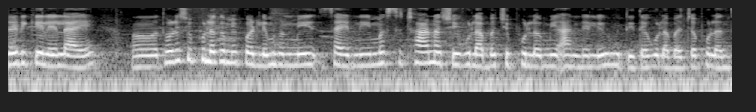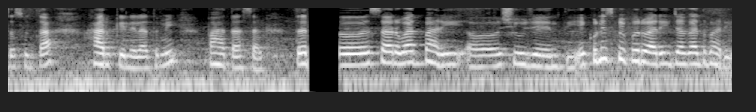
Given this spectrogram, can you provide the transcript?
रेडी केलेला आहे. थोडीशी फुलं कमी पडली म्हणून मी साईडनी मस्त छान अशी गुलाबाची फुलं मी आणलेली होती. त्या गुलाबाच्या फुलांचा सुद्धा हार केलेला तुम्ही पाहत असाल. तर सर्वात भारी शिवजयंती. एकोणीस फेब्रुवारी जगात भारी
